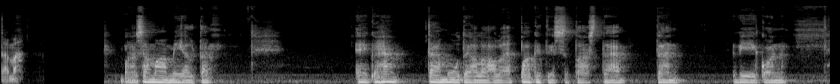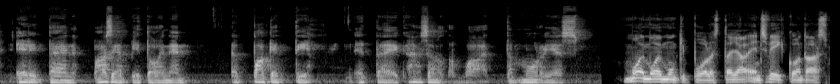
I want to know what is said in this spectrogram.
tämä. Mä olen samaa mieltä. Eiköhän tämä muuten ala ole paketissa taas tämä tämän viikon erittäin asiapitoinen paketti, että eiköhän sanota vaan, että morjes. Moi moi munkin puolesta ja ensi viikkoon taas.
